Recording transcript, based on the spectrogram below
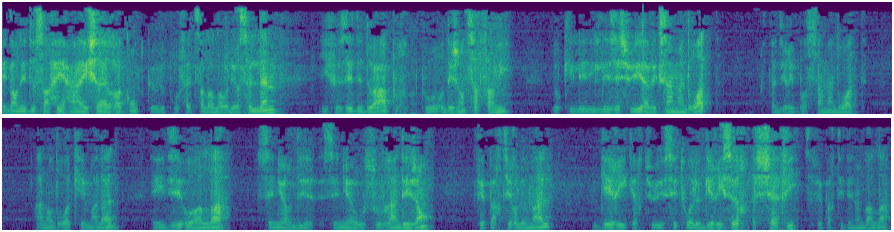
Et dans les deux صحيح عائشة elle raconte que le prophète صلى الله عليه وسلم il faisait des dua pour, pour des gens de sa famille Donc il, les essuyait avec sa main droite, c'est-à-dire il pose sa main droite à l'endroit qui est malade, et il disait Oh Allah, Seigneur, Seigneur ou souverain des gens, fais partir le mal, guéris car tu es, c'est toi le guérisseur, Shafi, ça fait partie des noms d'Allah.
